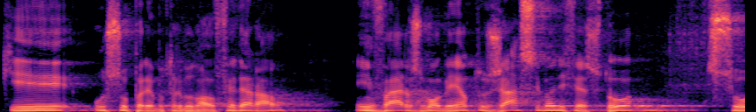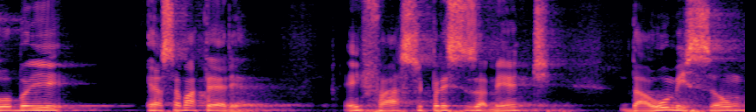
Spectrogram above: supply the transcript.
que o Supremo Tribunal Federal, em vários momentos, já se manifestou sobre essa matéria, em face precisamente da omissão,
